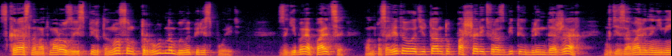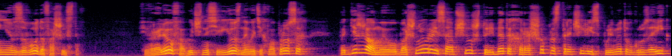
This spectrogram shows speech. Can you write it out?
с красным от мороза и спирта носом трудно было переспорить. Загибая пальцы, Он посоветовал адъютанту пошарить в разбитых блиндажах, где завалено не менее взвода фашистов. Февралев, обычно серьезный в этих вопросах, поддержал моего башнера и сообщил, что ребята хорошо прострочили из пулеметов грузовик,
